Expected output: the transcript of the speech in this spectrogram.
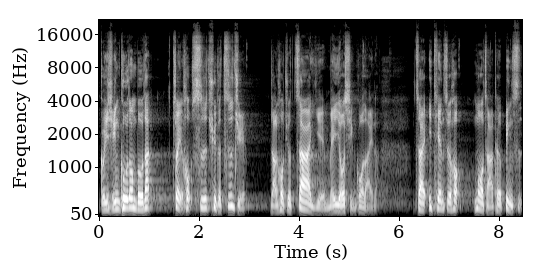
鬼形窟窿不烂，最后失去了知觉，然后就再也没有醒过来了。在一天之后，莫扎特病逝，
